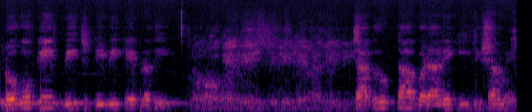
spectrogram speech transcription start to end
लोगों के बीच टीबी के प्रति जागरूकता बढ़ाने की दिशा में।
